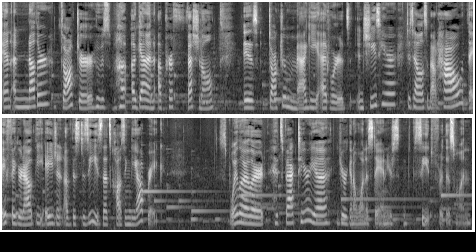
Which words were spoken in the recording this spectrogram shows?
and another doctor who's, again, a professional is Dr. Maggie Edwards, and she's here to tell us about how they figured out the agent of this disease that's causing the outbreak. Spoiler alert, it's bacteria. You're gonna want to stay in your seat for this one.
